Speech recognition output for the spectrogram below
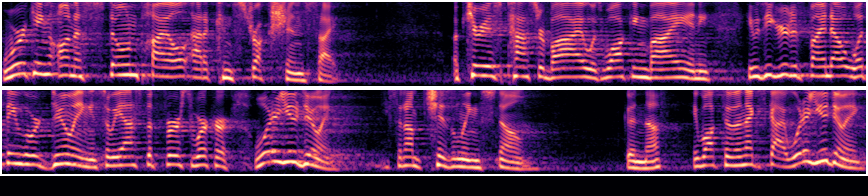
working on a stone pile at a construction site. A curious passerby was walking by and he, he was eager to find out what they were doing. And so he asked the first worker, What are you doing? He said, I'm chiseling stone. Good enough. He walked to the next guy. What are you doing?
